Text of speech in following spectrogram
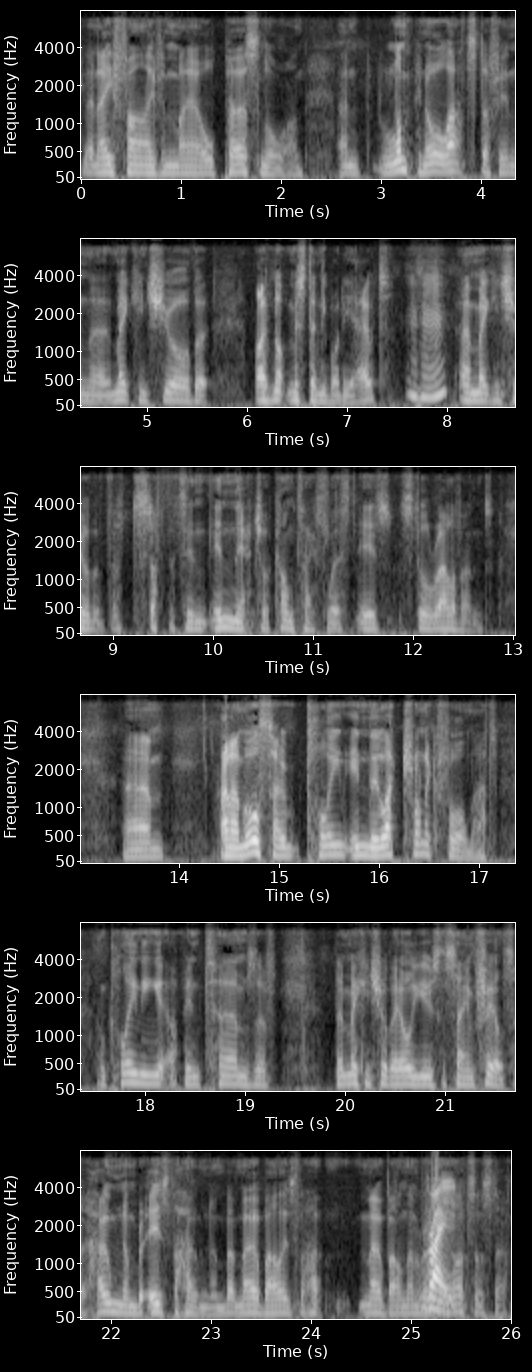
an A5 and my old personal one, and lumping all that stuff in there, making sure that I've not missed anybody out, Mm-hmm. and making sure that the stuff that's in, in the actual contacts list is still relevant. Um, and I'm also clean in the electronic format. I'm cleaning it up in terms of they're making sure they all use the same field. So home number is the home number, mobile is the ho- mobile number, Right. and all that sort of stuff.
